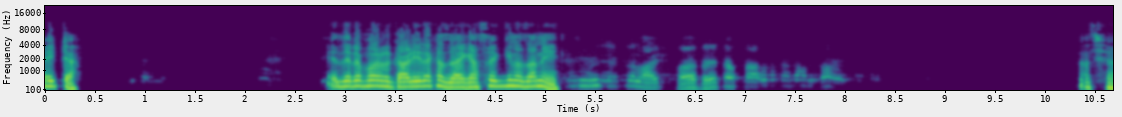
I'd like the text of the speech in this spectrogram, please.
এইটা। এদের আবার গাড়ি রাখার জায়গা আছে কিনা জানি? আচ্ছা।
